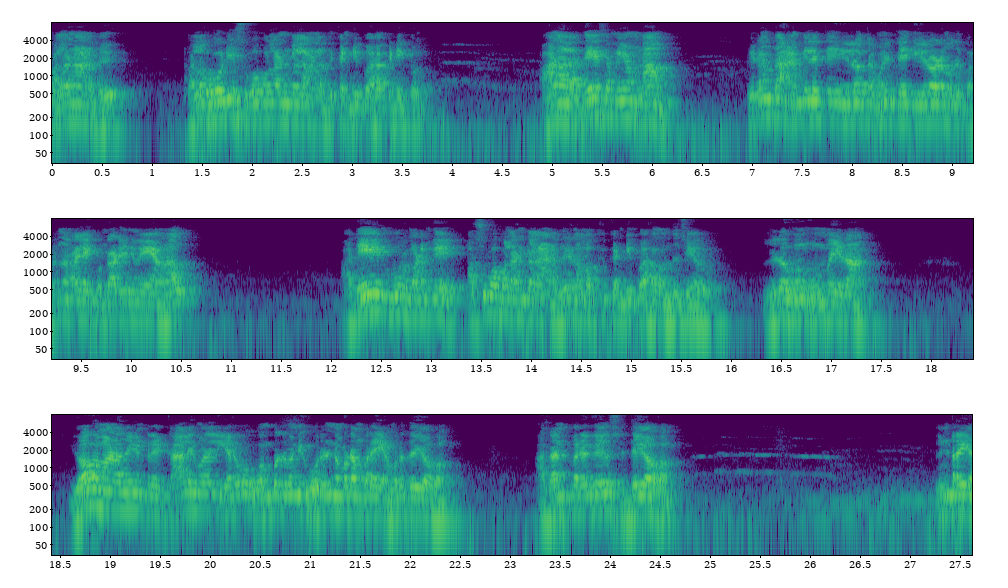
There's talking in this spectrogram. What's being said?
பலனானது பல கோடி சுபபலன்களானது கண்டிப்பாக கிடைக்கும். ஆனால் அதே சமயம் நாம் பிறந்த ஆங்கில தேதியிலோ தமிழ் தேதியிலோ நமது பிறந்த நாளை கொண்டாடினோமேயானால் அதே நூறு மடங்கு அசுப பலன்களானது நமக்கு கண்டிப்பாக வந்து சேரும். இதுவும் உண்மைதான். யோகமானது இன்று காலை முதல் இரவு ஒன்பது மணி ஒரு நிமிடம் வரை அமிர்த யோகம். அதன் பிறகு சித்த யோகம் இன்றைய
